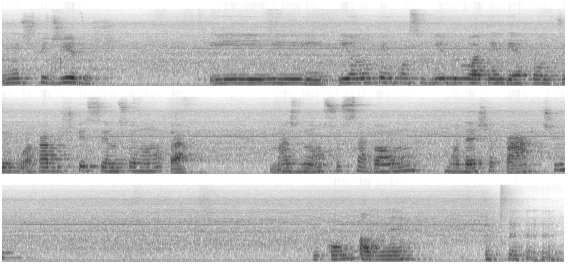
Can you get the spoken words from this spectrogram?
muitos pedidos. E, e eu não tenho conseguido atender a todos. Eu acabo esquecendo se eu não anotar. Mas nosso sabão, modéstia à parte, Ficou um pão, né?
